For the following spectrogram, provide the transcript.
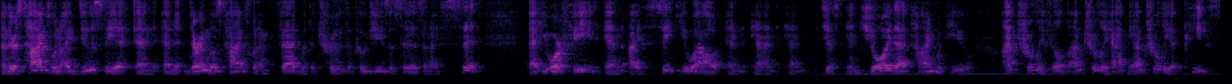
And there's times when I do see it, and, and during those times when I'm fed with the truth of who Jesus is, and I sit at your feet and I seek you out and, and, and just enjoy that time with you, I'm truly filled. I'm truly happy. I'm truly at peace.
